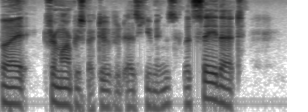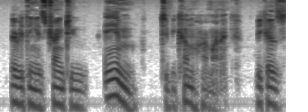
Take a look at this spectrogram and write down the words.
But from our perspective as humans, let's say that everything is trying to aim to become harmonic because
